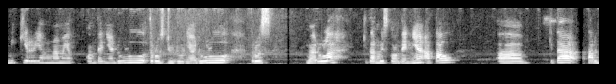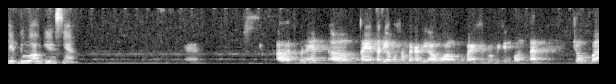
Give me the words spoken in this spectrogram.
mikir yang namanya kontennya dulu terus judulnya dulu terus barulah kita nulis kontennya atau uh, kita target dulu audiensnya uh, sebenarnya uh, kayak tadi aku sampaikan di awal, pokoknya sebelum bikin konten, coba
